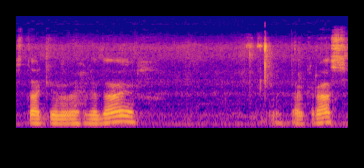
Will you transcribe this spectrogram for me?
Ось так він виглядає. Ось Так, раз.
